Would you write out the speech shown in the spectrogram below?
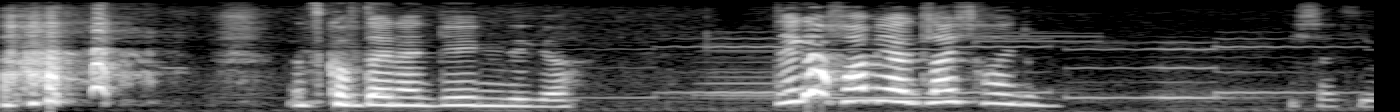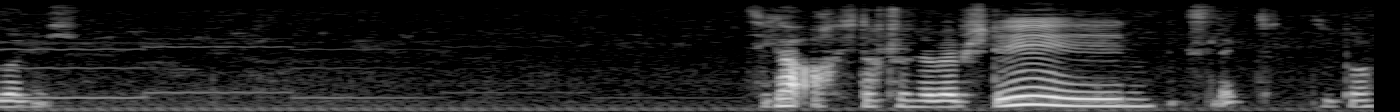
Uns kommt einer entgegen, Digga. Digga, fahr mir halt gleich rein, du. Ich sag's lieber nicht. Digga, ach, ich dachte schon, der bleibt stehen. Es leckt. Super.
